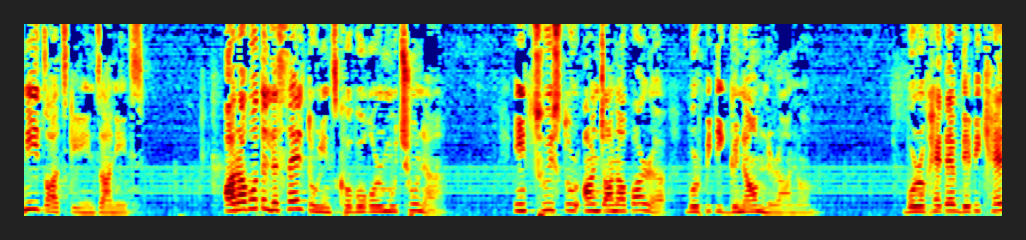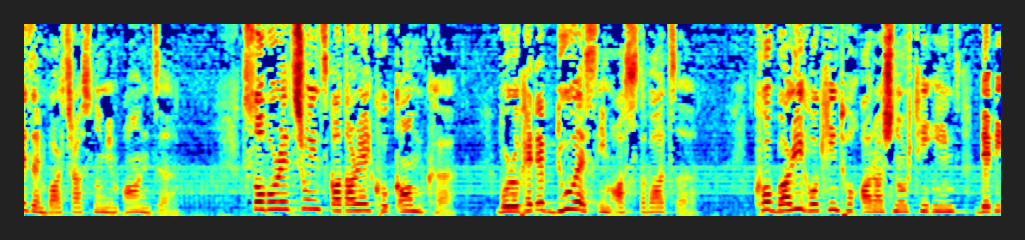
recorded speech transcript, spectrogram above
մի ծածկի ինձանից։ Արավոտը լսել տուր ինձ քո ողորմությունը։ Ինձ ցույց տուր անճանապարհը, որ պիտի գնամ նրանում։ Որովհետև դեպի քեզ եմ բարձրացնում իմ անձը։ Սովորեցրու ինձ կատարել քո կամքը, որովհետև դու ես իմ Աստվածը։ Քո բարի հոգին թող առաջնորդի ինձ դեպի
